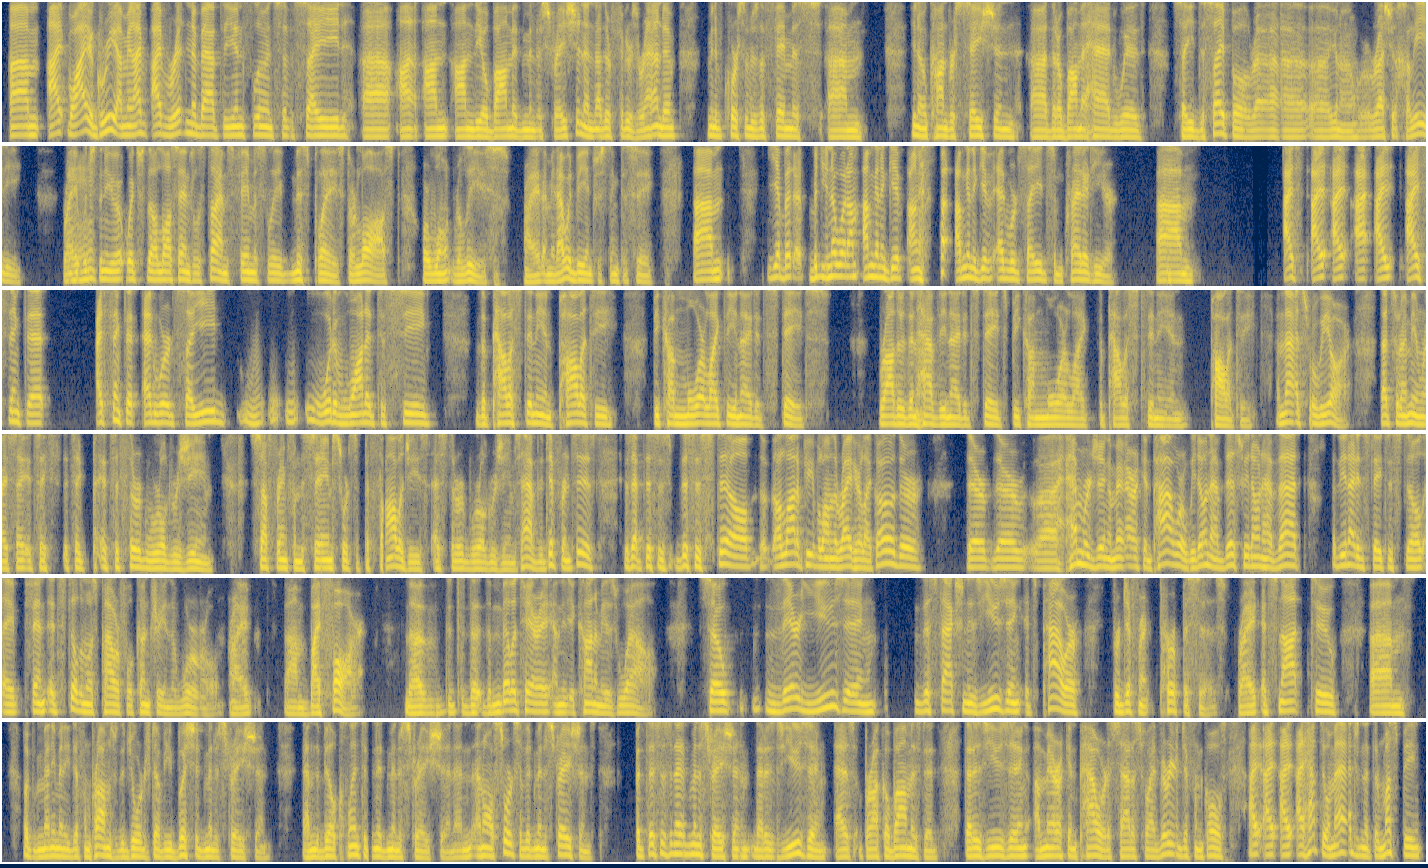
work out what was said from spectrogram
um, I well, I agree. I mean, I've I've written about the influence of Said uh, on on on the Obama administration and other figures around him. I mean, of course, it was the famous, um, you know, conversation uh, that Obama had with Said disciple, uh, uh, you know, Rashid Khalidi, right? Mm-hmm. Which the New York, which the Los Angeles Times famously misplaced or lost or won't release, right? I mean, that would be interesting to see. Um, yeah, but but you know what? I'm I'm gonna give I'm I'm gonna give Edward Said some credit here. Um, I I I I I think that I think that Edward Said w- would have wanted to see the Palestinian polity become more like the United States rather than have the United States become more like the Palestinian polity. And that's where we are. That's what I mean when I say it's a it's a it's a third world regime suffering from the same sorts of pathologies as third world regimes have. The difference is is that this is this is still a lot of people on the right here like, oh, they're they're they're uh, hemorrhaging American power. We don't have this, we don't have that. The United States is still a it's still the most powerful country in the world, right? Um, by far, the, the the military and the economy as well. So they're using this faction is using its power for different purposes, right? It's not to um, look many many different problems with the George W. Bush administration and the Bill Clinton administration and and all sorts of administrations. But this is an administration that is using, as Barack Obama's did, that is using American power to satisfy very different goals. I I, I have to imagine that there must be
